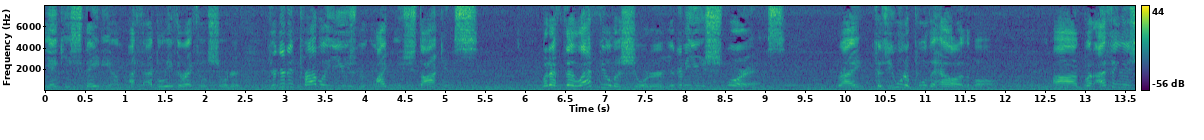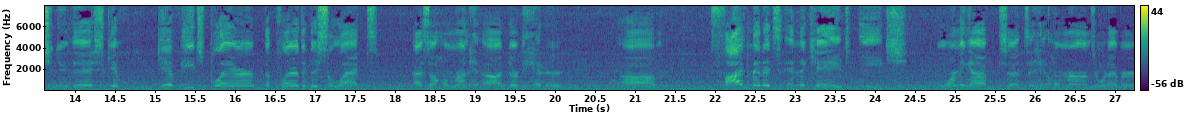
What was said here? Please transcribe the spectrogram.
Yankee Stadium, I, th- I believe the right field's shorter. You're to probably use Mike Moustakas. But if the left field is shorter, you're going to use Suarez, right? Because you want to pull the hell out of the ball. Uh, but I think they should do this: give give each player the player that they select as a home run uh, derby hitter um, five minutes in the cage each, warming up to, to hit home runs or whatever,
